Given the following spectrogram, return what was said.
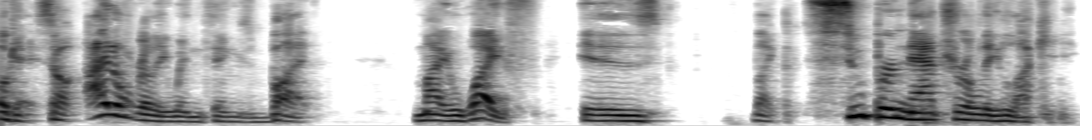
Okay, so I don't really win things, but my wife is like supernaturally lucky.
